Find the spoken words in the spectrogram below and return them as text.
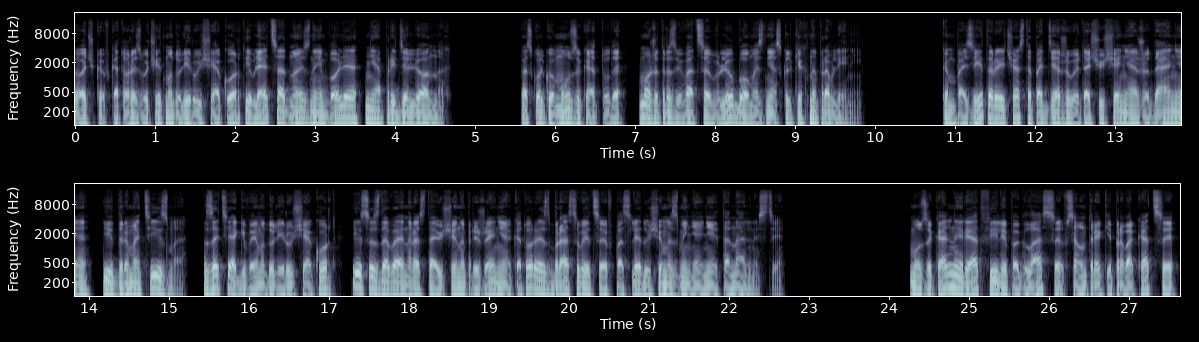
Точка, в которой звучит модулирующий аккорд, является одной из наиболее неопределенных, поскольку музыка оттуда может развиваться в любом из нескольких направлений. Композиторы часто поддерживают ощущение ожидания и драматизма, затягивая модулирующий аккорд и создавая нарастающее напряжение, которое сбрасывается в последующем изменении тональности. Музыкальный ряд Филиппа Гласса в саундтреке «Провокации»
